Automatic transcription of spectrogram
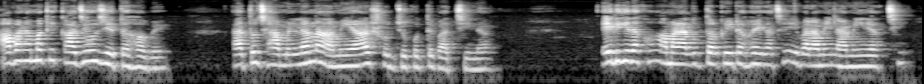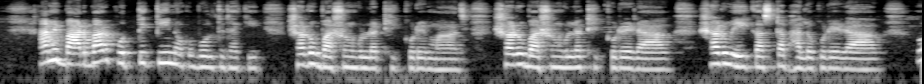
আবার আমাকে কাজেও যেতে হবে। এত ঝামেলা না আমি আর সহ্য করতে পারছি না। এদিকে দেখো আমার আলুর তরকারিটা হয়ে গেছে, এবার আমি নামিয়ে রাখছি। আমি বারবার প্রত্যেক দিন ওকে বলতে থাকি, সারু, বাসনগুলো ঠিক করে মাজ, সারু, বাসনগুলো ঠিক করে রাখ, সারু, এই কাজটা ভালো করে রাখ। ও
